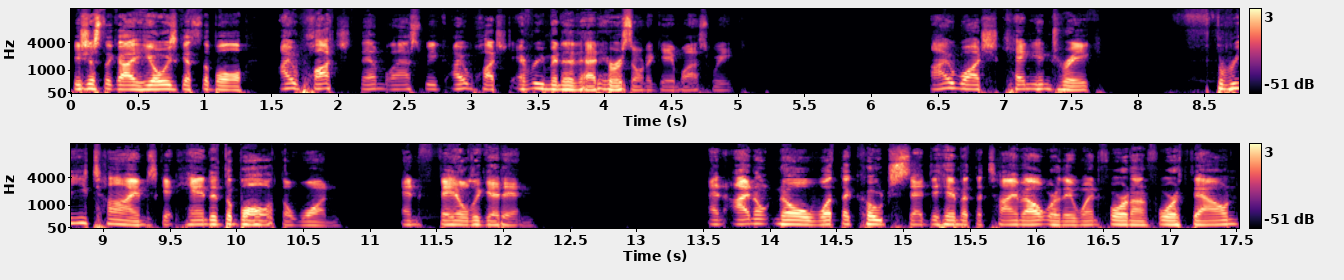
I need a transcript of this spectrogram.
He's just the guy. He always gets the ball. I watched them last week. I watched every minute of that Arizona game last week. I watched Kenyon Drake three times get handed the ball at the one and fail to get in. And I don't know what the coach said to him at the timeout where they went for it on fourth down,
